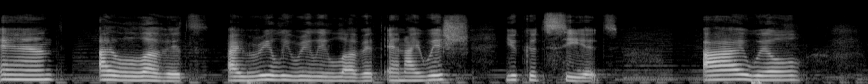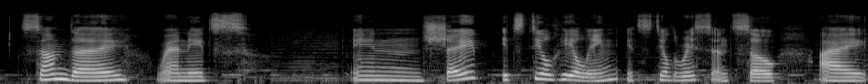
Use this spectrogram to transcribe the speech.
And I love it. I really, really love it. And I wish you could see it. I will someday when it's in shape, it's still healing, it's still recent, so I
